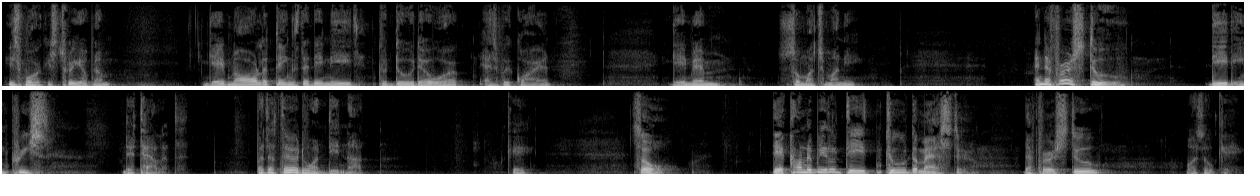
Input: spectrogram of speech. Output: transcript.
his workers, three of them, gave them all the things that they need to do their work as required, gave them so much money. And the first two did increase their talent, but the third one did not. Okay? So, the accountability to the master, the first two was okay.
